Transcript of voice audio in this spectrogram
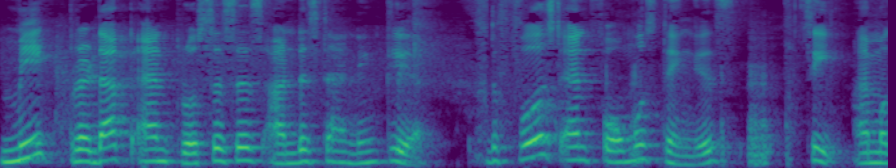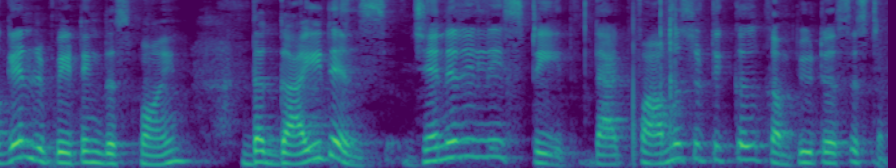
Make product and processes understanding clear the first and foremost thing is see i'm again repeating this point. The guidance generally states that pharmaceutical computer system.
